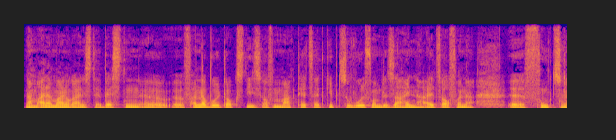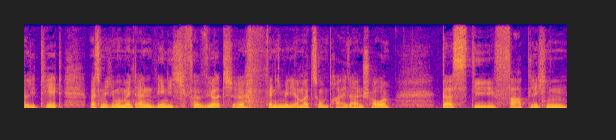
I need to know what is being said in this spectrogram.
nach meiner Meinung eines der besten äh, äh Thunderbolt Docks, die es auf dem Markt derzeit gibt, sowohl vom Design als auch von der äh, Funktionalität. Was mich im Moment ein wenig verwirrt, äh, wenn ich mir die Amazon-Preise anschaue, dass die farblichen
